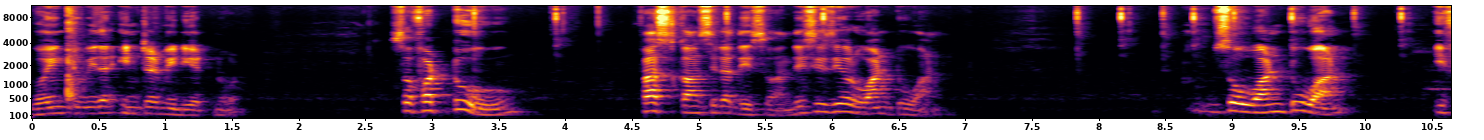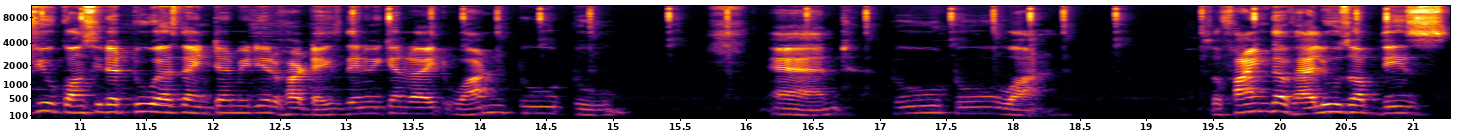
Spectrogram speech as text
going to be the intermediate node. So for 2 first consider this one. This is your 1 to 1 so 1 to 1 if you consider 2 as the intermediate vertex then we can write 1 2 2 and 2 2 1 so find the values of these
